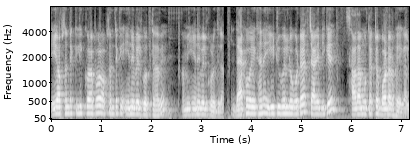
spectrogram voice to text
এই অপশানটা ক্লিক করার পর অপশানটাকে এনেবেল করতে হবে। আমি এনেবেল করে দিলাম। দেখো এখানে ইউটিউবের লোগোটা চারিদিকে সাদা মতো একটা বর্ডার হয়ে গেল।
